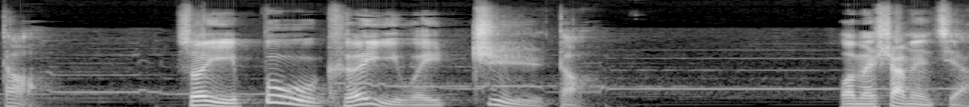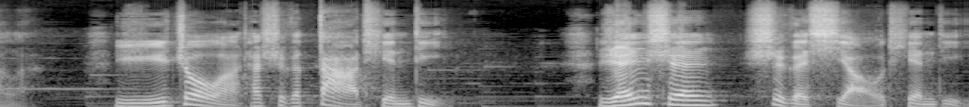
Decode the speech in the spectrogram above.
道，所以不可以为至道。我们上面讲了，宇宙啊，它是个大天地，人身是个小天地，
